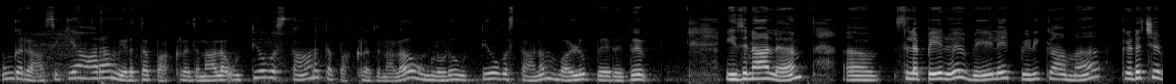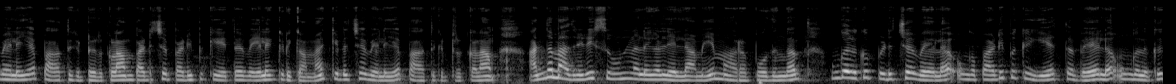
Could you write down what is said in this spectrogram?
உங்கள் ராசிக்கு ஆறாம் இடத்தை பார்க்குறதுனால உத்தியோகஸ்தானத்தை பார்க்குறதுனால உங்களோட உத்தியோகஸ்தானம் வலுப்பெறுது. இதனால் சில பேர் வேலை பிடிக்காமல் கிடைச்ச வேலையை பார்த்துக்கிட்டு இருக்கலாம். படித்த படிப்புக்கு ஏற்ற வேலை கிடைக்காம கிடைச்ச வேலையை பார்த்துக்கிட்டு இருக்கலாம். அந்த மாதிரி சூழ்நிலைகள் எல்லாமே மாறப்போகுதுங்க. உங்களுக்கு பிடிச்ச வேலை உங்கள் படிப்புக்கு ஏற்ற வேலை உங்களுக்கு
